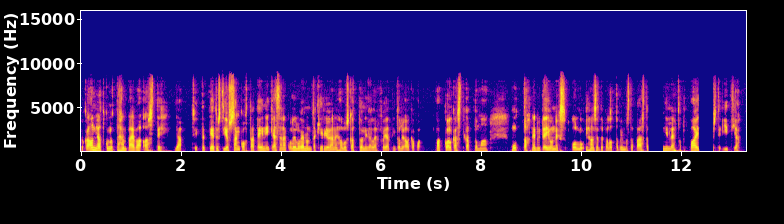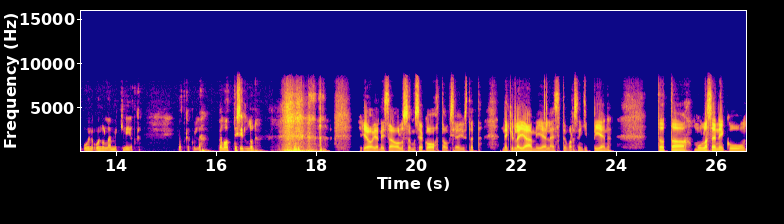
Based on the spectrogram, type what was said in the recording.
joka on jatkunut tähän päivään asti. Ja sitten tietysti jossain kohtaa teini-ikäisenä, kun oli lukenut niitä kirjoja, niin halusi katsoa niitä leffoja, että niitä oli alka, pakko alkaa sitten katsomaan. Mutta ne nyt ei onneksi ollut ihan sieltä pelottavimmasta päästä niin leffat, paitsi It ja Uin, Uinun lemmikkini, jotka, jotka kyllä pelotti silloin. Joo, ja niissä on ollut semmoisia kohtauksia just, että ne kyllä jää mieleen sitten varsinkin pienen. Tota, mulla se niinku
